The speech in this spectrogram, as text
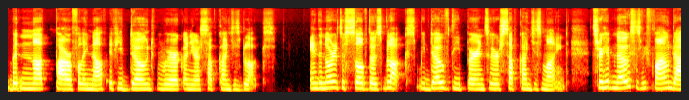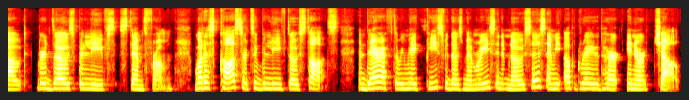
but not powerful enough if you don't work on your subconscious blocks. And in order to solve those blocks, we dove deeper into her subconscious mind. Through hypnosis, we found out where those beliefs stemmed from, what has caused her to believe those thoughts. And thereafter, we made peace with those memories in hypnosis and we upgraded her inner child.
